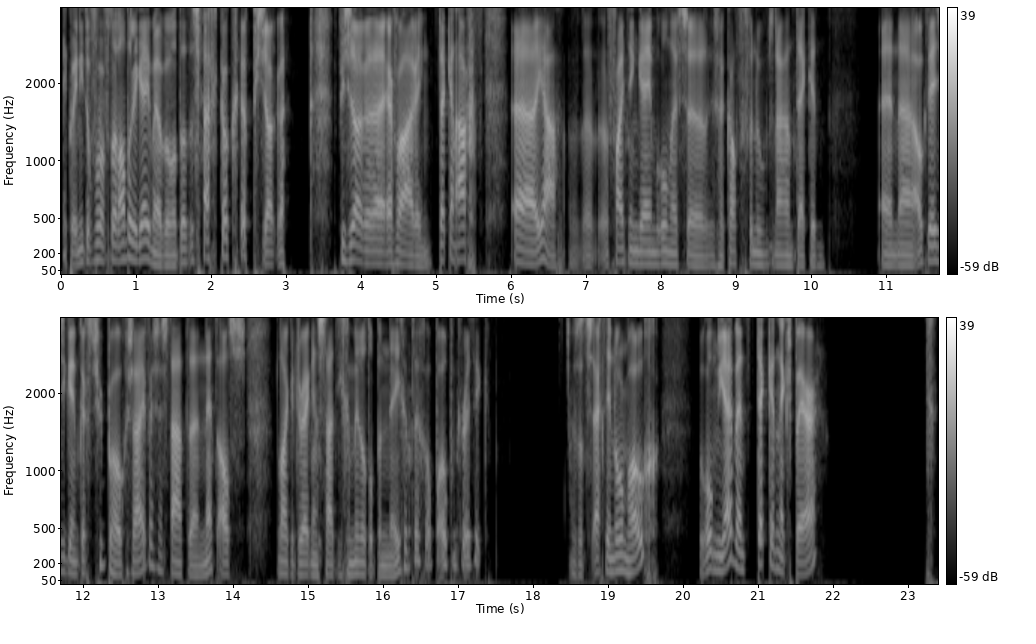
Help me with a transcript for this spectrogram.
Ik weet niet of we het een andere game hebben, want dat is eigenlijk ook bizarre, bizarre eh, ervaring. Tekken 8, eh, ja, een fighting game. Ron heeft zijn kat vernoemd naar een Tekken. En eh, ook deze game krijgt super hoge cijfers. Hij staat net als Like a Dragon staat hij gemiddeld op een 90 op OpenCritic. Dus dat is echt enorm hoog. Ron, jij bent Tekken-expert.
